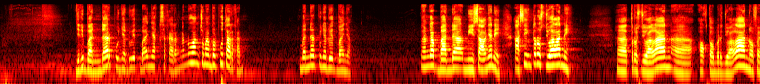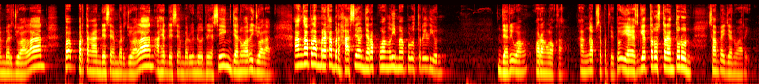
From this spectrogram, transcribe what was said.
jadi bandar punya duit banyak sekarang kan uang cuma berputar kan. Bandar punya duit banyak. Anggap bandar misalnya nih asing terus jualan nih. Uh, terus jualan, uh, Oktober jualan, November jualan, pertengahan Desember jualan, akhir Desember window dressing, Januari jualan. Anggaplah mereka berhasil nyerap uang 50 triliun dari uang orang lokal. Anggap seperti itu, IHSG terus tren turun sampai Januari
